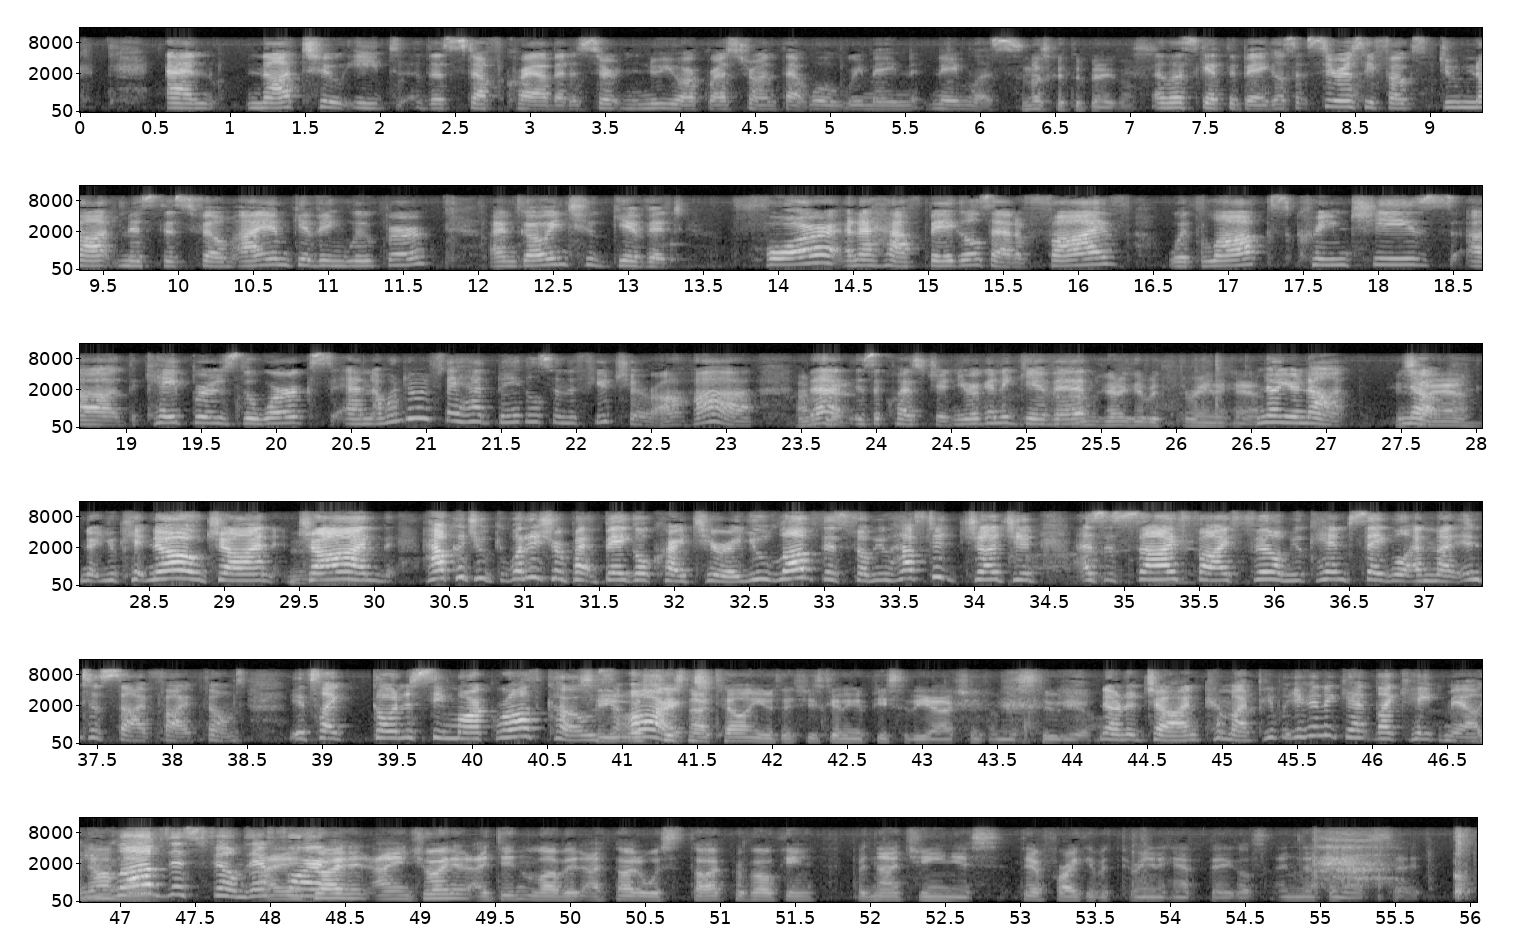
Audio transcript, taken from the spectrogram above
and not to eat the stuffed crab at a certain New York restaurant that will remain nameless. and let's get the bagels. And let's get the bagels. Seriously, folks, do not miss this film. I am giving Looper, I'm going to give it four and a half bagels out of five with lox, cream cheese, uh, the capers, the works, and I wonder if they had bagels in the future. Aha, that go- is a question. You're going to give it. I'm gonna give it three and a half. No, you're not. Yes, no, I am. no, you can't. No, John, mm. John, how could you? What is your bagel criteria? You love this film. You have to judge it as a sci-fi film. You can't say, "Well, I'm not into sci-fi films." It's like going to see Mark Rothko's See, what art. she's not telling you is that she's getting a piece of the action from the studio. no, no, John, come on, people, you're gonna get like hate mail. You No, love not. this film, Therefore, I enjoyed it. I enjoyed it. I didn't love it. I thought it was thought provoking, but not genius. Therefore, I give it three and a half bagels and nothing else said.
